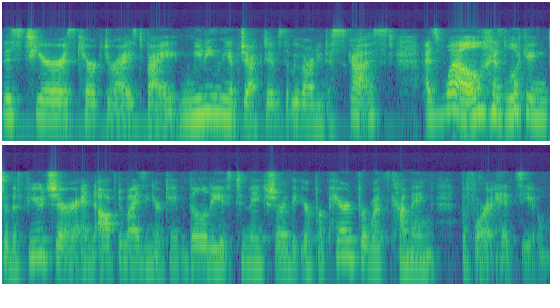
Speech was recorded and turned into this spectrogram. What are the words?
This tier is characterized by meeting the objectives that we've already discussed, as well as looking to the future and optimizing your capabilities to make sure that you're prepared for what's coming before it hits you.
